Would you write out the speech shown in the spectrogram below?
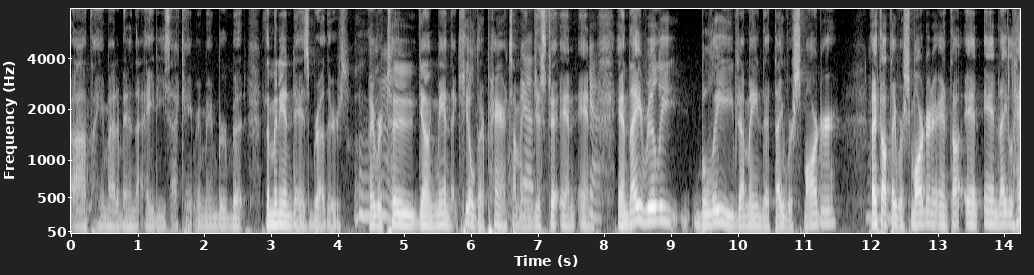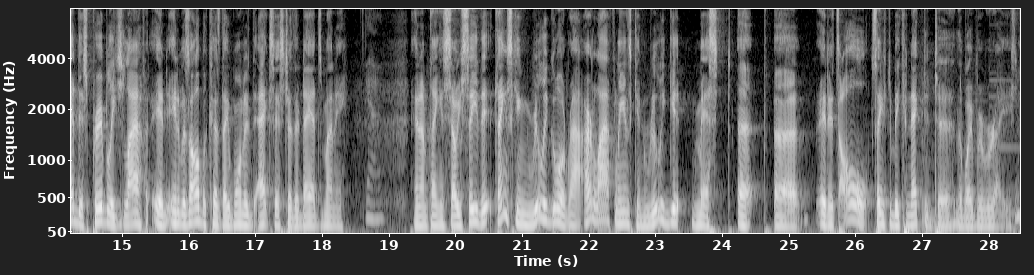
I think it might have been in the 80s, I can't remember, but the Menendez brothers, they were two young men that killed their parents. I mean, Yes. just to, and, and, Yeah. and they really believed, I mean, that they were smarter. They thought they were smarter and thought, and, and they had this privileged life, and, and it was all because they wanted access to their dad's money. Yeah. And I'm thinking, so you see, that things can really go awry. Our life lens can really get messed up, uh, and it's all seems to be connected to the way we were raised.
